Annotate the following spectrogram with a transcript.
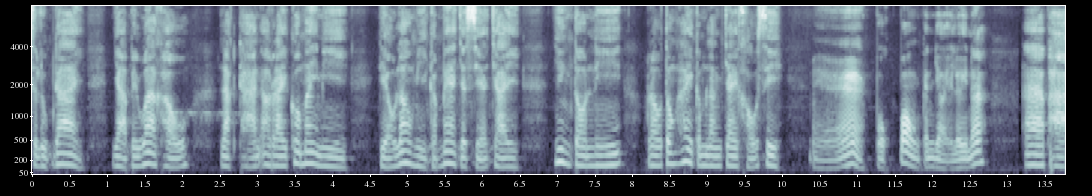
สรุปได้ อย่าไปว่าเขา หลักฐานอะไรก็ไม่มี เดี๋ยวเล่ามีกับแม่จะเสียใจ ยิ่งตอนนี้เราต้องให้กำลังใจเขาสิ แหม ปกป้องกันใหญ่เลยนะ อาภา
